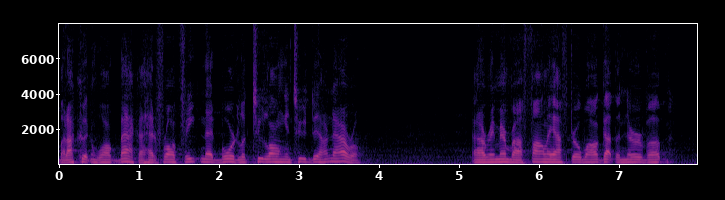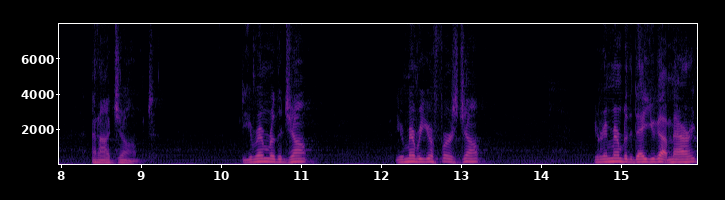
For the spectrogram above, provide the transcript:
But I couldn't walk back. I had frog feet, and that board looked too long and too narrow. And I remember I finally, after a while, got the nerve up, and I jumped. Do you remember the jump? You remember your first jump? You remember the day you got married?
